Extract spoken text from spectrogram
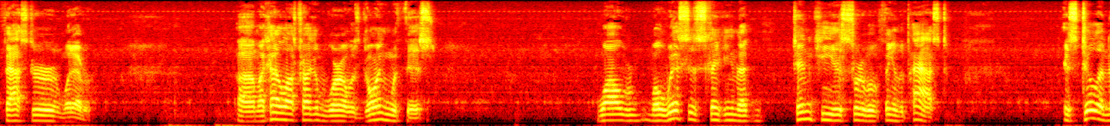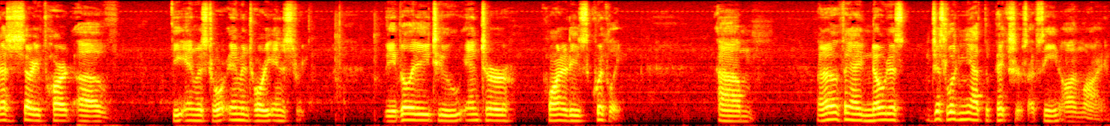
faster and whatever. Um, I kind of lost track of where I was going with this. While while WIS is thinking that 10 key is sort of a thing of the past, it's still a necessary part of the inventory industry. The ability to enter quantities quickly. Um, another thing I noticed just looking at the pictures I've seen online,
